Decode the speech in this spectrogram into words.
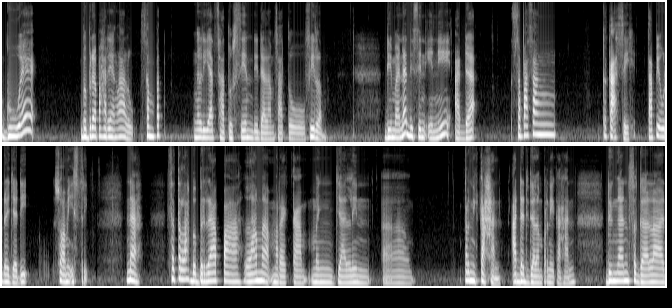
gue beberapa hari yang lalu sempet ngeliat satu scene di dalam satu film. Di mana di scene ini ada sepasang kekasih tapi udah jadi suami istri. Nah setelah beberapa lama mereka menjalin uh, pernikahan, ada di dalam pernikahan dengan segala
